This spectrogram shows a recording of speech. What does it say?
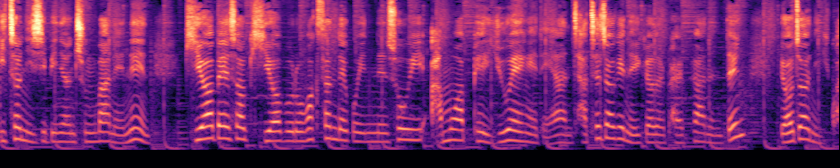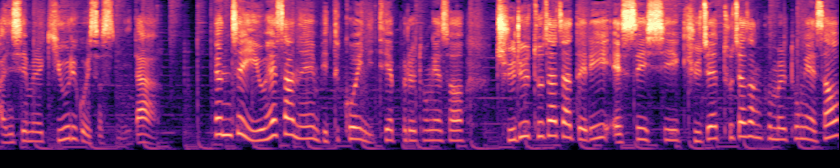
2022년 중반에는 기업에서 기업으로 확산되고 있는 소위 암호화폐 유행에 대한 자체적인 의견을 발표하는 등 여전히 관심을 기울이고 있었습니다. 현재 이 회사는 비트코인 ETF를 통해서 주류 투자자들이 SEC 규제 투자 상품을 통해서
